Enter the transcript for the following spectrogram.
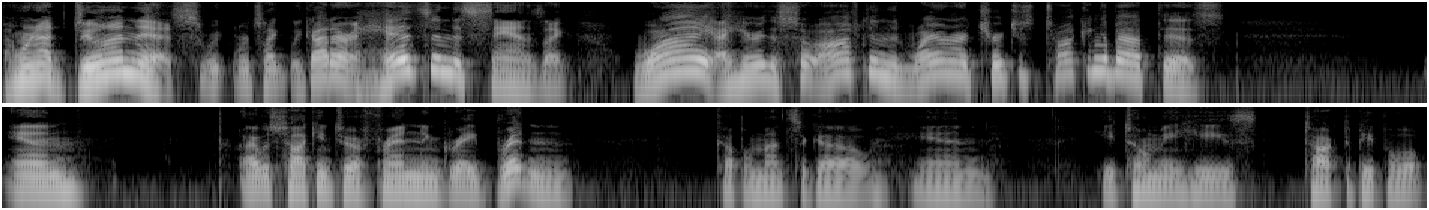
But we're not doing this. It's like we got our heads in the sand. It's like, why? I hear this so often. Why aren't our churches talking about this? And I was talking to a friend in Great Britain a couple months ago, and he told me he's talk to people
